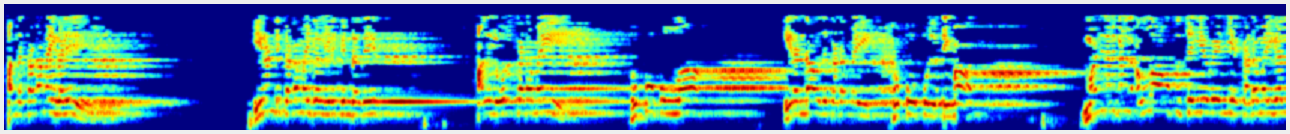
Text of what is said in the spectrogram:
அந்த கடமைகளில் இரண்டு கடமைகள் இருக்கின்றது. அதில் ஒரு கடமை ஹுக்குல்லா இரண்டாவது கடமை ஹுக்குல் இமாத் மனிதர்கள் அல்லாவுக்கு செய்ய வேண்டிய கடமைகள்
